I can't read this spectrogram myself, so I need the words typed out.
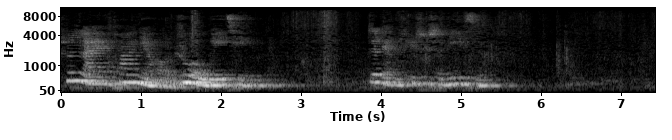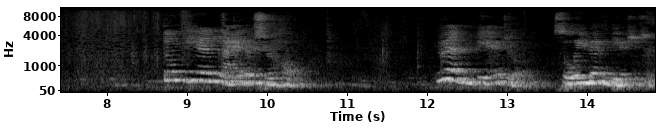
春来花鸟若为情，这两句是什么意思？冬天来的时候，怨别者，所谓怨别是什么？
